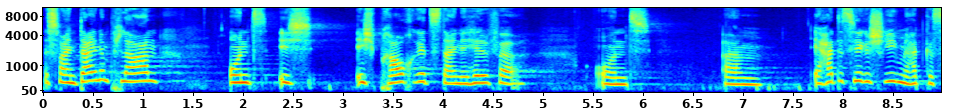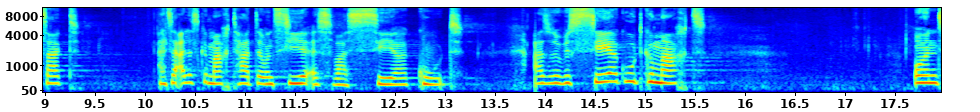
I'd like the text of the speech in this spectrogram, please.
es war in deinem Plan und ich, ich brauche jetzt deine Hilfe. Und ähm, er hat es hier geschrieben, er hat gesagt, als er alles gemacht hatte und siehe, es war sehr gut. Also du bist sehr gut gemacht. Und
